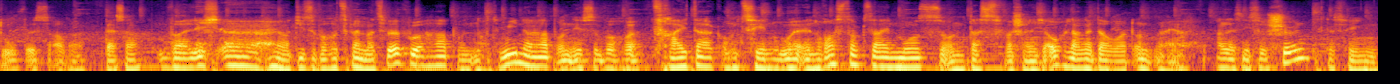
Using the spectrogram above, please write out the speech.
doof ist, aber besser. Weil ich äh, ja, diese Woche zweimal 12 Uhr habe und noch Termine habe und nächste Woche Freitag um 10 Uhr in Rostock sein muss und das wahrscheinlich auch lange dauert und naja, alles nicht so schön. Deswegen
